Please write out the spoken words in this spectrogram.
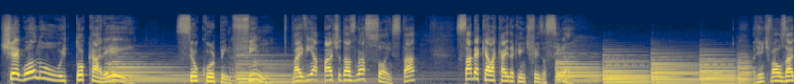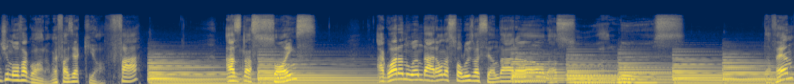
Chegou no E Tocarei Seu Corpo Enfim, vai vir a parte das nações, tá? Sabe aquela caída que a gente fez assim, ó? A gente vai usar de novo agora. Vai fazer aqui, ó. Fá, as nações. Agora no andarão na sua luz vai ser andarão na sua vendo?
